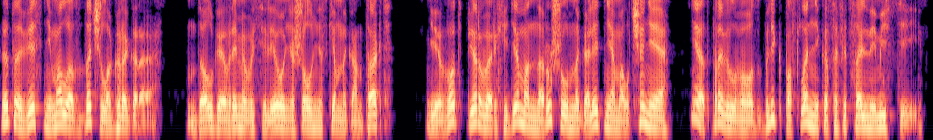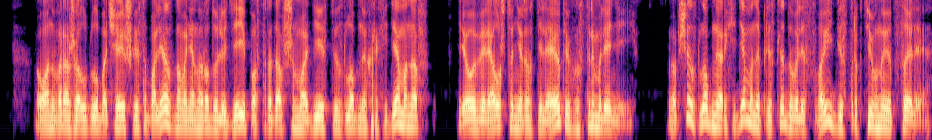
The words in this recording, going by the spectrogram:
Эта весть немало озадачила Грегора. Долгое время Василио не шел ни с кем на контакт, и вот первый архидемон нарушил многолетнее молчание и отправил в возблик посланника с официальной миссией. Он выражал глубочайшие соболезнования народу людей, пострадавшему от действий злобных архидемонов, и уверял, что не разделяют их устремлений. Вообще, злобные архидемоны преследовали свои деструктивные цели.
